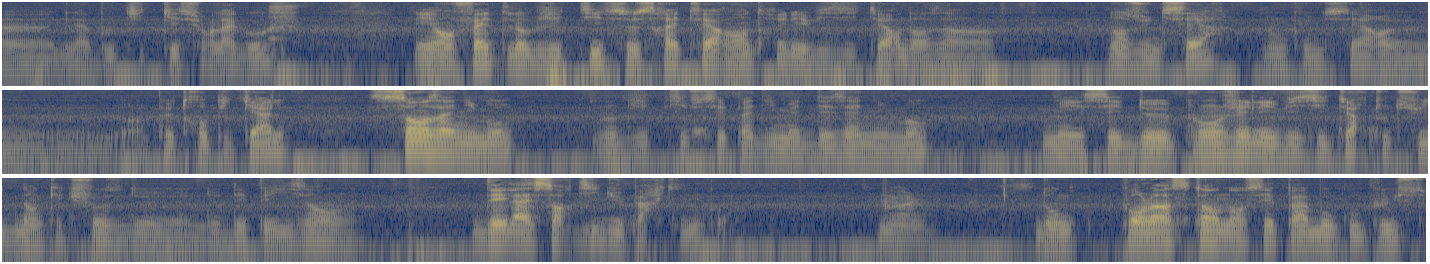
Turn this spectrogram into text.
Euh, de la boutique qui est sur la gauche. Et en fait, l'objectif, ce serait de faire rentrer les visiteurs dans, un, dans une serre. Donc une serre euh, un peu tropicale. Sans animaux. L'objectif, c'est pas d'y mettre des animaux. Mais c'est de plonger les visiteurs tout de suite dans quelque chose de, de dépaysant. Dès la sortie du parking. Quoi. Voilà. Donc pour l'instant, n'en sait pas beaucoup plus.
